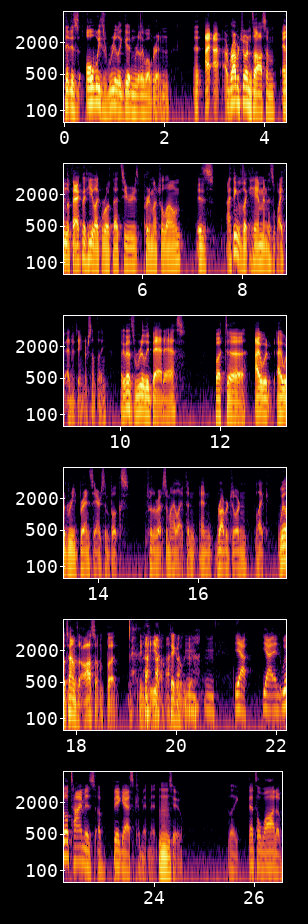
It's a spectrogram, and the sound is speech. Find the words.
that is always really good and really well written. And I, I Robert Jordan's awesome, and the fact that he like wrote that series pretty much alone is I think it was like him and his wife editing or something. Like that's really badass. But uh, I would I would read Brandon Sanderson books for the rest of my life, and, and Robert Jordan like Wheel of Time is awesome, but you know take it or leave it. Yeah, yeah, and Wheel of Time is a big ass commitment Mm. too. Like that's a lot of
